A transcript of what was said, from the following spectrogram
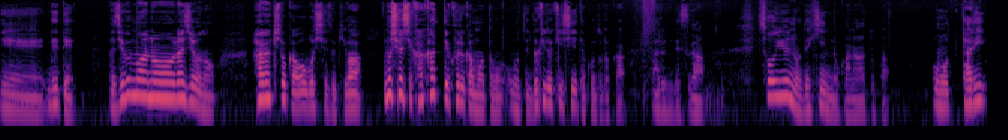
えー出て自分もあのラジオのハガキとか応募してる時はもしかしてかかってくるかもと思ってドキドキしていたこととかあるんですがそういうのできんのかなとか思ったり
